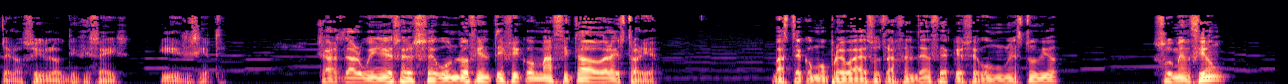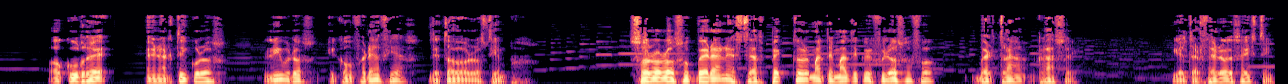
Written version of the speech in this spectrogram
de los siglos XVI y XVII. Charles Darwin es el segundo científico más citado de la historia. Baste como prueba de su trascendencia que, según un estudio, su mención ocurre en artículos libros y conferencias de todos los tiempos. Solo lo supera en este aspecto el matemático y filósofo Bertrand Russell, y el tercero es Einstein.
